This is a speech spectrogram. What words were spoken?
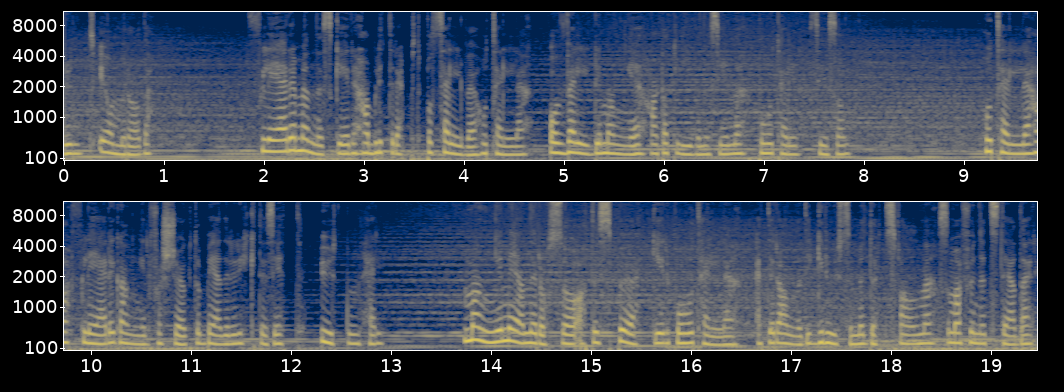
rundt i området. Flere mennesker har blitt drept på selve hotellet, og veldig mange har tatt livene sine på hotell Cecil. Hotellet har flere ganger forsøkt å bedre ryktet sitt, uten hell. Mange mener også at det spøker på hotellet etter alle de grusomme dødsfallene som har funnet sted der.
